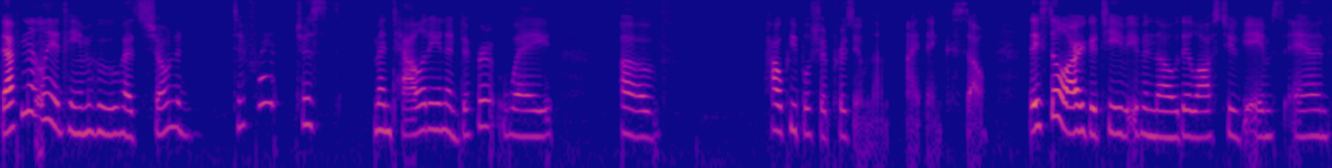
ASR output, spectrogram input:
definitely a team who has shown a different just mentality and a different way of how people should presume them, I think. So they still are a good team, even though they lost two games. And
